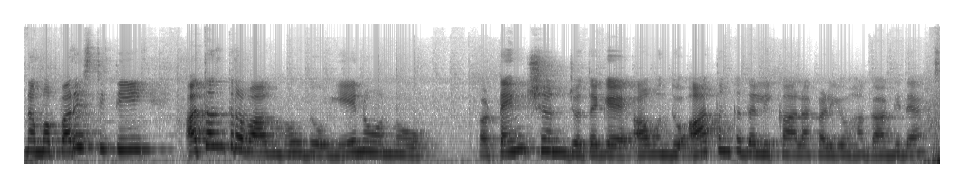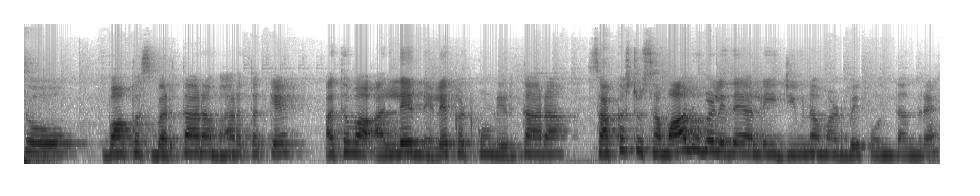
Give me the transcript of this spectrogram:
ನಮ್ಮ ಪರಿಸ್ಥಿತಿ ಅತಂತ್ರವಾಗಬಹುದು, ಏನೋ ಅನ್ನೋ ಟೆನ್ಷನ್ ಜೊತೆಗೆ ಆ ಒಂದು ಆತಂಕದಲ್ಲಿ ಕಾಲ ಕಳೆಯೋ ಹಾಗಾಗಿದೆ. ಸೊ ವಾಪಸ್ ಬರ್ತಾರಾ ಭಾರತಕ್ಕೆ? ಅಥವಾ ಅಲ್ಲೇ ನೆಲೆ ಕಟ್ಕೊಂಡಿರ್ತಾರಾ? ಸಾಕಷ್ಟು ಸವಾಲುಗಳಿದೆ ಅಲ್ಲಿ ಜೀವನ ಮಾಡಬೇಕು ಅಂತಂದ್ರೆ.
